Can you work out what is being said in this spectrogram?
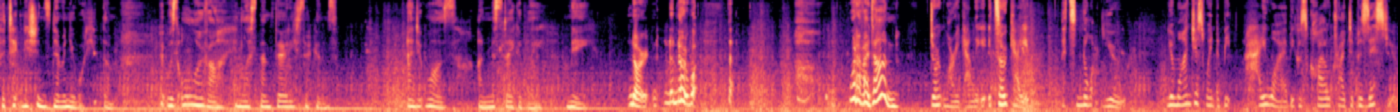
The technicians never knew what hit them. It was all over in less than 30 seconds. And it was, unmistakably, me. No, no, no, what? That, what have I done? Don't worry, Callie. It's okay. That's not you. Your mind just went a bit haywire because Kyle tried to possess you.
